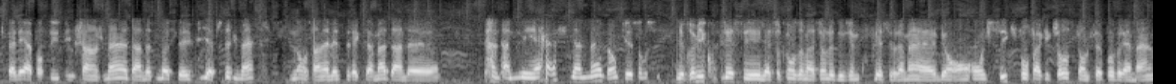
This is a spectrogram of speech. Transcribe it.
qu'il fallait apporter des changements dans notre mode de vie absolument. Sinon, on s'en allait directement dans le dans, le néant, finalement. Donc, euh, ça aussi. Le premier couplet, c'est la surconsommation. Le deuxième couplet, c'est vraiment... euh, on, le sait qu'il faut faire quelque chose, puis on le fait pas vraiment.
